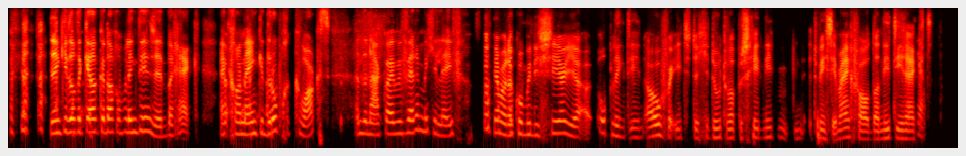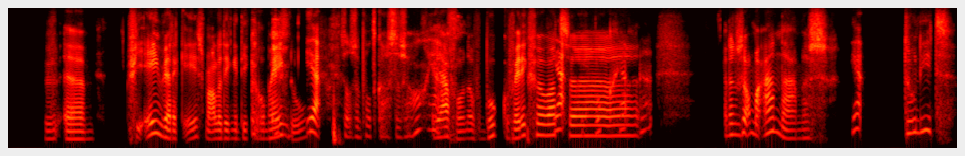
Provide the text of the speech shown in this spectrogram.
Denk je dat ik elke dag op LinkedIn zit? Berek. Heb ik gewoon één keer erop gekwakt. En daarna kan je weer verder met je leven. Ja, maar dan communiceer je op LinkedIn over iets dat je doet, wat misschien niet, tenminste in mijn geval, dan niet direct ehm VA-werk is, maar alle dingen die ik eromheen doe. Ja, zoals een podcast of zo. Ja, Ja, voor, of een boek of weet ik veel wat. een boek, ja, eh, ja. En dan doen ze allemaal aannames. Ja. Doe niet.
